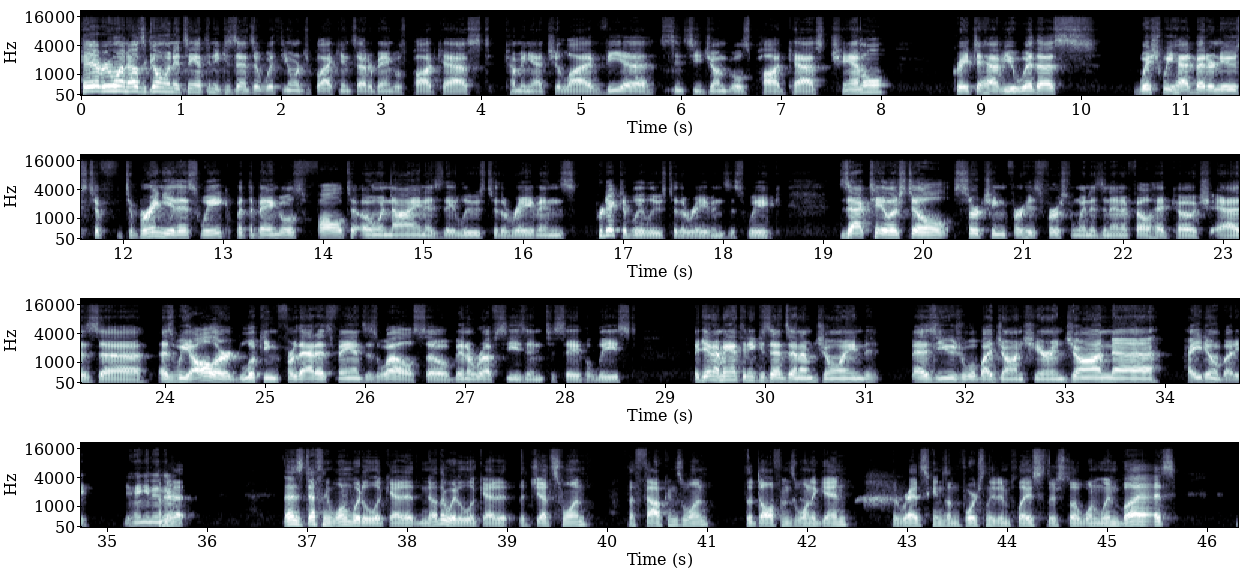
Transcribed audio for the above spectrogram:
Hey everyone, how's it going? It's Anthony Cosenza with the Orange Black Insider Bengals podcast coming at you live via Cincy Jungles podcast channel. Great to have you with us. Wish we had better news to, to bring you this week, but the Bengals fall to 0 9 as they lose to the Ravens, predictably lose to the Ravens this week. Zac Taylor still searching for his first win as an NFL head coach, as uh, as we all are looking for that as fans as well. So, been a rough season to say the least. Again, I'm Anthony Cosenza, and I'm joined as usual by John Sheeran. John, uh, how you doing, buddy? You hanging in I mean, there? That, that is definitely one way to look at it. Another way to look at it: the Jets won, the Falcons won, the Dolphins won again. The Redskins unfortunately didn't play, so there's still one win, but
